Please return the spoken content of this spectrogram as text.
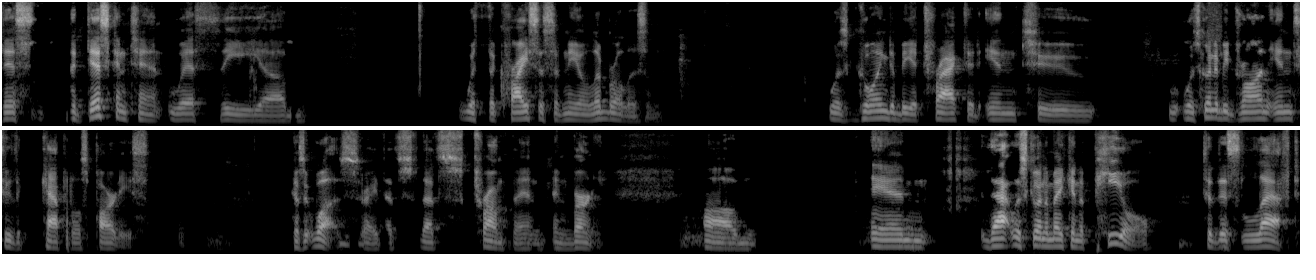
this the discontent with the um, with the crisis of neoliberalism was going to be attracted into was going to be drawn into the capitalist parties. Because it was right? That's that's trump and and bernie. Um and that was going to make an appeal to this left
